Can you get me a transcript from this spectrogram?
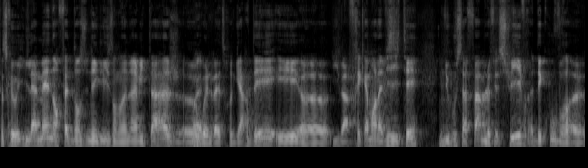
Parce qu'il l'amène en fait dans une église, dans un ermitage euh, Ouais. où elle va être gardée et euh, il va fréquemment la visiter. Et du coup, sa femme le fait suivre, découvre euh,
